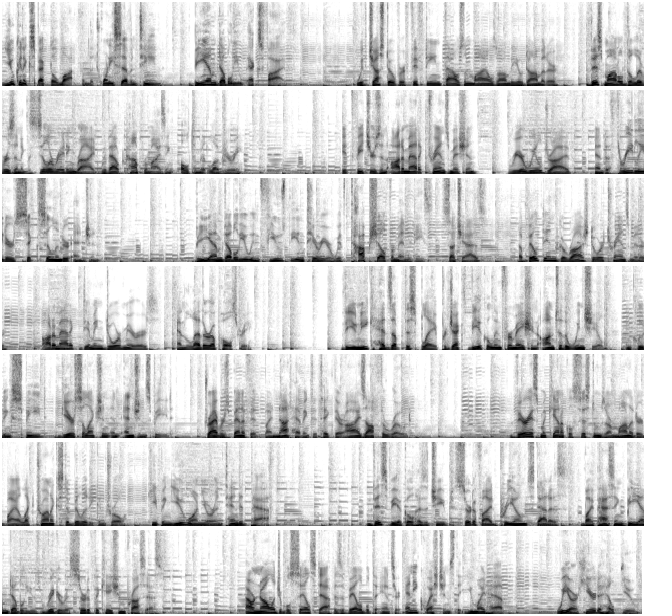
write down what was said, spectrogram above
you can expect a lot from the 2017 BMW X5. With just over 15,000 miles on the odometer, this model delivers an exhilarating ride without compromising ultimate luxury. It features an automatic transmission, rear-wheel drive, and a 3-liter six-cylinder engine. BMW infused the interior with top-shelf amenities such as a built-in garage door transmitter, automatic dimming door mirrors, and leather upholstery. The unique heads-up display projects vehicle information onto the windshield, including speed, gear selection, and engine speed. Drivers benefit by not having to take their eyes off the road. Various mechanical systems are monitored by electronic stability control, keeping you on your intended path. This vehicle has achieved certified pre-owned status by passing BMW's rigorous certification process. Our knowledgeable sales staff is available to answer any questions that you might have. We are here to help you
